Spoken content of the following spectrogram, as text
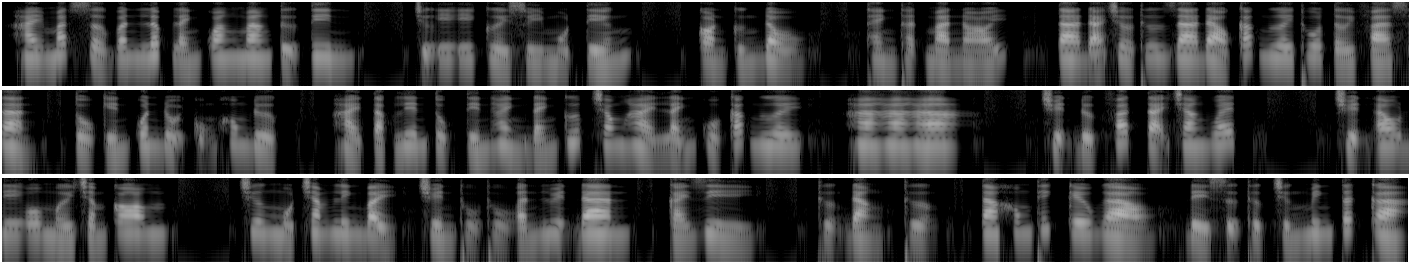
Hai mắt sở vân lấp lánh quang mang tự tin, chữ y y cười xùy một tiếng, còn cứng đầu, thành thật mà nói, ta đã chờ thư gia đảo các ngươi thua tới phá sản tổ kiến quân đội cũng không được. Hải tặc liên tục tiến hành đánh cướp trong hải lãnh của các ngươi. Ha ha ha. Chuyện được phát tại trang web. Chuyện audio mới com. Chương 107. Truyền thủ thủ ấn luyện đan. Cái gì? Thượng đẳng, thượng. Ta không thích kêu gào. Để sự thực chứng minh tất cả.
